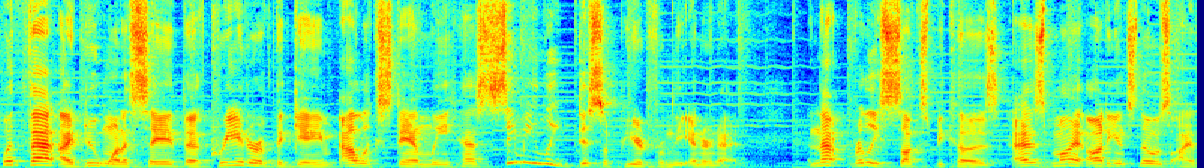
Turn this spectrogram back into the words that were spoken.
With that, I do want to say the creator of the game, Alex Stanley, has seemingly disappeared from the internet, and that really sucks because, as my audience knows, I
